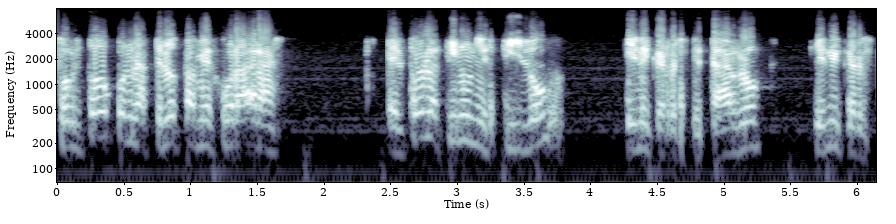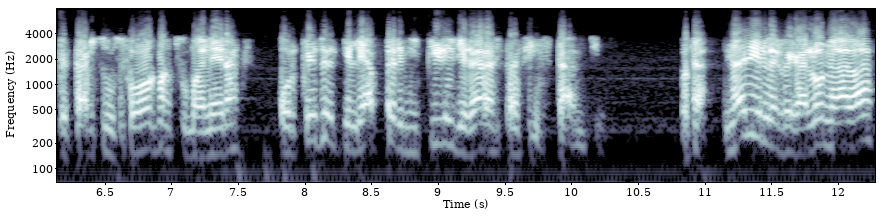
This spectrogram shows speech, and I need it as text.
sobre todo con la pelota, mejorara. El Puebla tiene un estilo, tiene que respetarlo, tiene que respetar sus formas, su manera, porque es el que le ha permitido llegar a estas instancias. O sea, nadie le regaló nada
